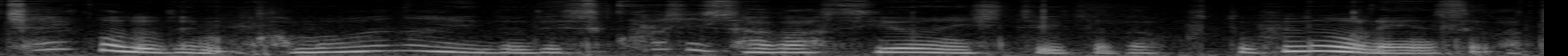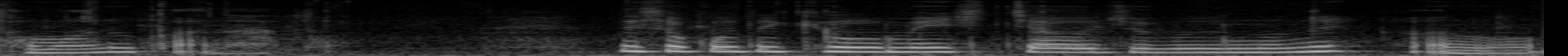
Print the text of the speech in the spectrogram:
ちゃいことでも構わないので少し探すようにしていただくと負の連鎖が止まるかなと。でそこで共鳴しちゃう自分のねあの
